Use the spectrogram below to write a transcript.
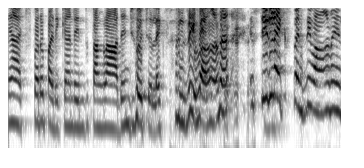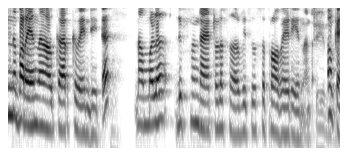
ഞാൻ എക്സ്പെർട്ട് പഠിക്കാണ്ട് എനിക്ക് താങ്കൾ ആദ്യം ചോദിച്ചുള്ള എക്സ്പെൻസീവ് ആണ്. സ്റ്റിൽ എക്സ്പെൻസീവ് ആണ് എന്ന് പറയുന്ന ആൾക്കാർക്ക് വേണ്ടിയിട്ട് നമ്മൾ ഡിഫറെന്റ് ആയിട്ടുള്ള സർവീസസ് പ്രൊവൈഡ് ചെയ്യുന്നുണ്ട്. ചെയ്യുന്നുണ്ട്. ഓക്കെ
